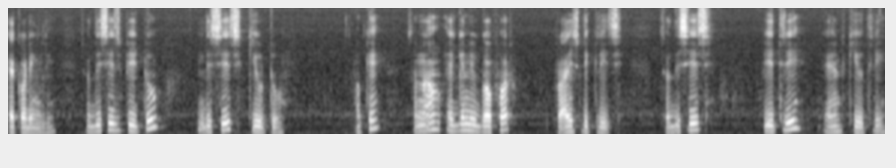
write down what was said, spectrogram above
accordingly. So, this is P 2 this is Q 2. Okay. So, now again you go for price decrease. So, this is P 3 and Q 3.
